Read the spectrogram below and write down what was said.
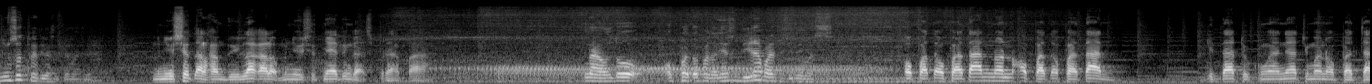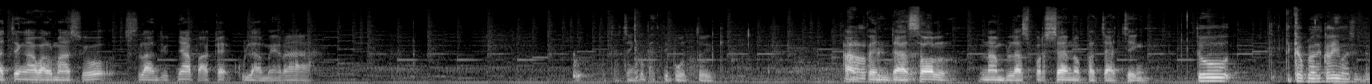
Nyusut berarti itu mas ya? menyusut alhamdulillah kalau menyusutnya itu enggak seberapa. Nah untuk obat-obatannya sendiri apa di sini mas? obat-obatan non obat-obatan kita dukungannya cuma obat cacing awal masuk selanjutnya pakai gula merah. Cacingku berarti foto iki? Albendazole 16% obat cacing. Itu tiga bulan kali mas itu?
